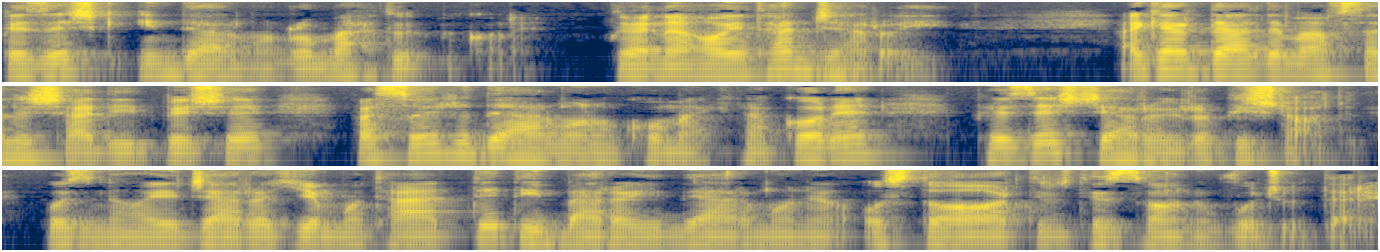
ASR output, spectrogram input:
پزشک این درمان رو محدود می‌کنه. و نهایتا جراحی. اگر درد مفصل شدید بشه و سایر درمان کمک نکنه پزشک جراحی را پیشنهاد میده. گزینه های جراحی متعددی برای درمان استئوآرتریت زانو وجود داره.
